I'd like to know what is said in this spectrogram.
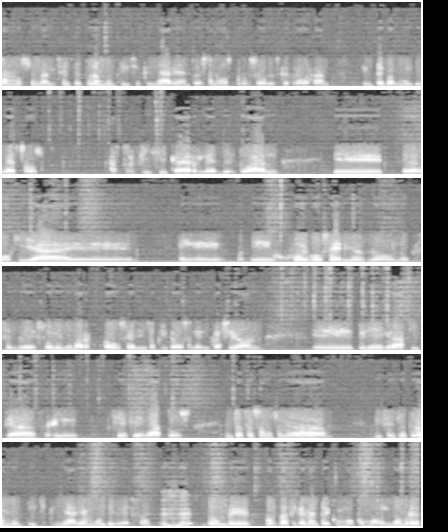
somos una licenciatura multidisciplinaria, entonces tenemos profesores que trabajan en temas muy diversos, astrofísica, realidad virtual, pedagogía, eh, juegos serios, lo, que se le suele llamar juegos serios aplicados a la educación, teoría de gráficas, ciencia de datos. Entonces somos una licenciatura multidisciplinaria muy diversa, donde pues básicamente como, como el nombre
